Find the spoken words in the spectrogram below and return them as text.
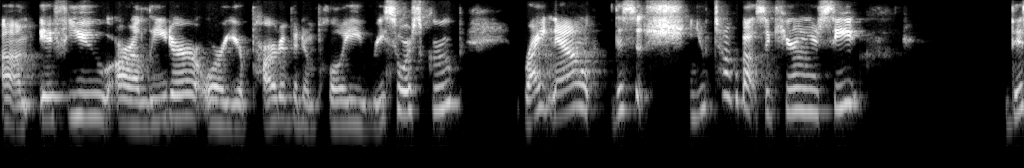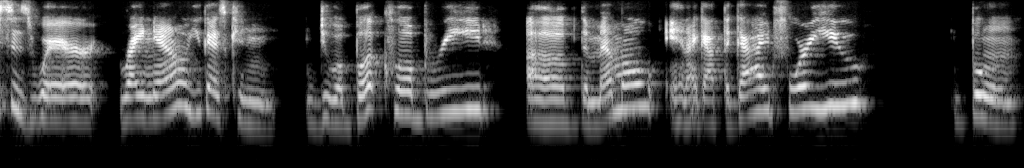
Um, if you are a leader or you're part of an employee resource group right now, this is you talk about securing your seat. This is where right now you guys can do a book club read of the memo, and I got the guide for you. Boom.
